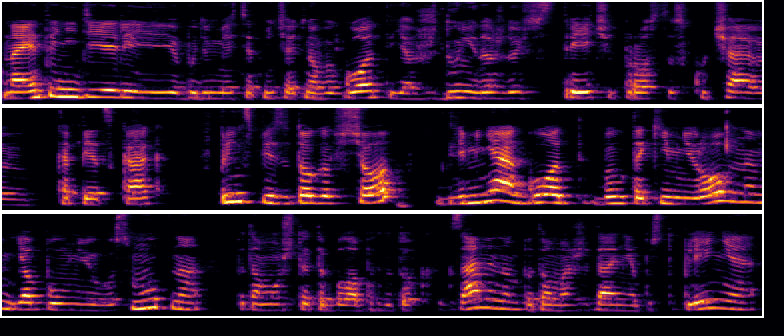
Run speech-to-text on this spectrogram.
на этой неделе и будем вместе отмечать Новый год. Я жду, не дождусь встречи, просто скучаю, капец как. В принципе, из итога все. Для меня год был таким неровным, я помню его смутно, потому что это была подготовка к экзаменам, потом ожидание поступления,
